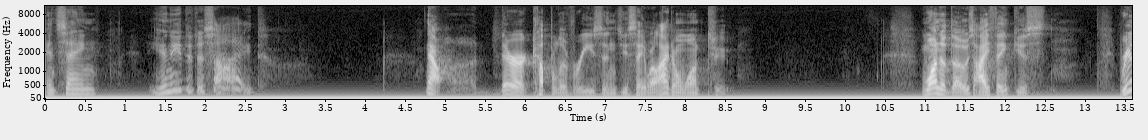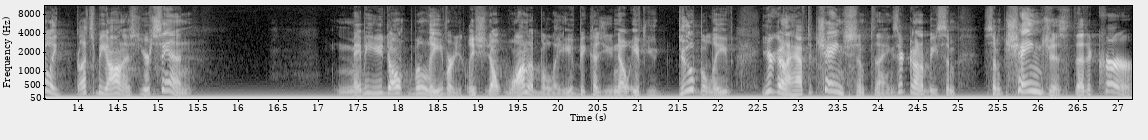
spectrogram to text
and saying, you need to decide. Now, there are a couple of reasons you say, well, I don't want to. One of those, I think, is really, let's be honest, your sin maybe you don't believe, or at least you don't want to believe, because you know if you do believe, you're going to have to change some things. There are going to be some, some changes that occur.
